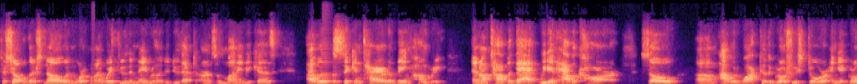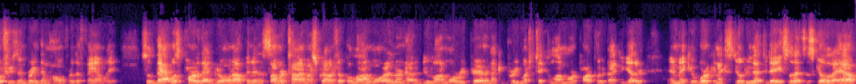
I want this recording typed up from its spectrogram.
to shovel their snow and work my way through the neighborhood to do that to earn some money because I was sick and tired of being hungry. And on top of that, we didn't have a car. So um, I would walk to the grocery store and get groceries and bring them home for the family. So that was part of that growing up. And in the summertime, I scrounged up a lawnmower. I learned how to do lawnmower repair, and I could pretty much take a lawnmower apart, put it back together, and make it work. And I can still do that today. So that's a skill that I have.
